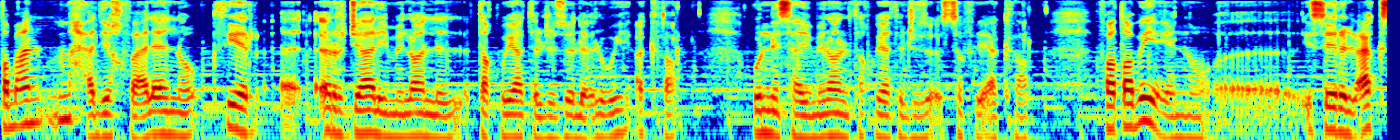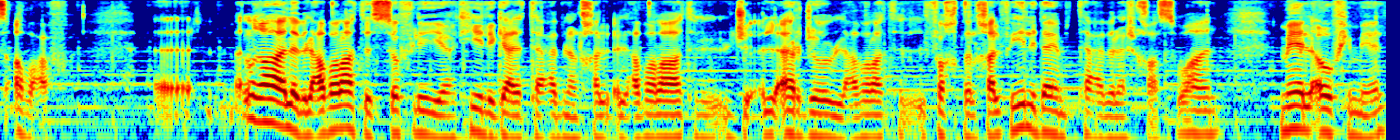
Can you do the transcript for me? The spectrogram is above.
طبعا ما حد يخفى عليه إنه كثير الرجال يميلون لتقويات الجزء العلوي أكثر والنساء يميلون لتقويات الجزء السفلي أكثر. فطبيعي إنه يصير العكس أضعف. الغالب العضلات السفلية هي اللي قاعدة تتعبنا الخل... العضلات الج... الأرجل والعضلات الفخذ الخلفي هي اللي دائما تتعب الأشخاص سواء ميل أو فيميل.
